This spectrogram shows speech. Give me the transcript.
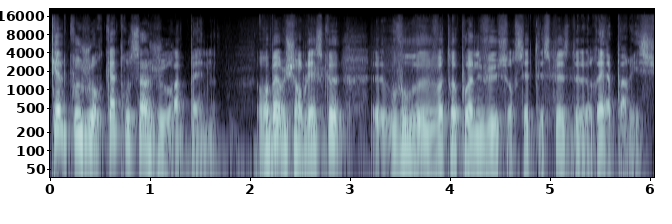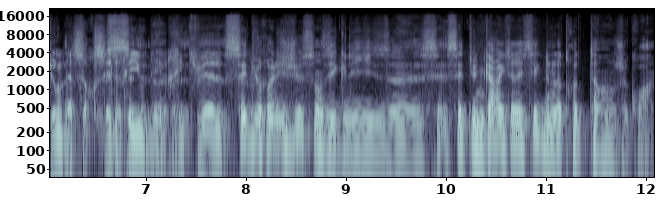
quelques jours, quatre ou cinq jours à peine. Robert Chambly, est-ce que euh, vous, euh, votre point de vue sur cette espèce de réapparition de la sorcellerie ou des rituels C'est du religieux sans église. C'est c'est une caractéristique de notre temps, je crois.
